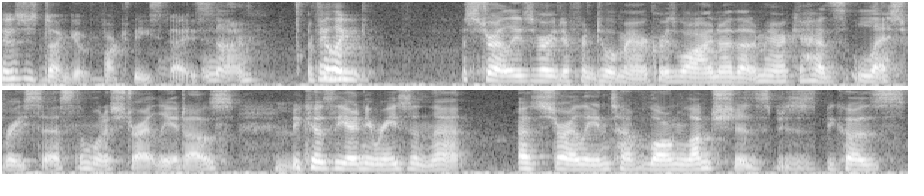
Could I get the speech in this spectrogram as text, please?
Kids just don't give a fuck these days. No, I feel like Australia is very different to America as well. I know that America has less recess than what Australia does hmm. because the only reason that Australians have long lunches is because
